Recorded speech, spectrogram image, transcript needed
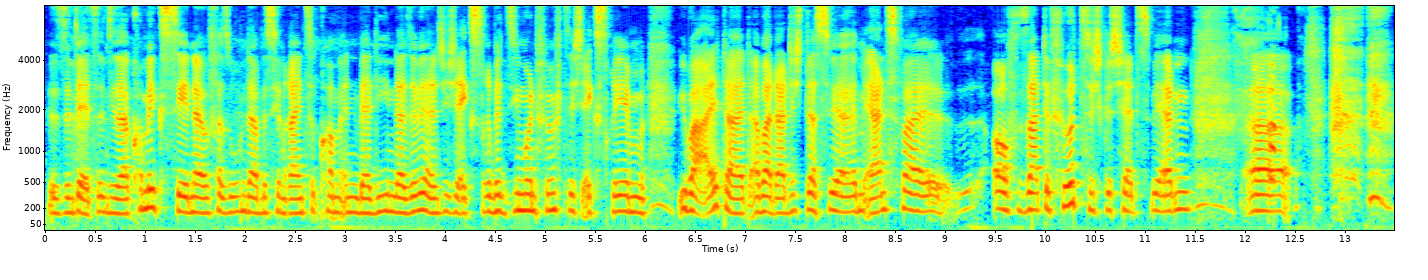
Wir sind ja jetzt in dieser Comic-Szene, versuchen da ein bisschen reinzukommen in Berlin. Da sind wir natürlich extrem mit 57 extrem überaltert. Aber dadurch, dass wir im Ernstfall auf satte 40 geschätzt werden, äh,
